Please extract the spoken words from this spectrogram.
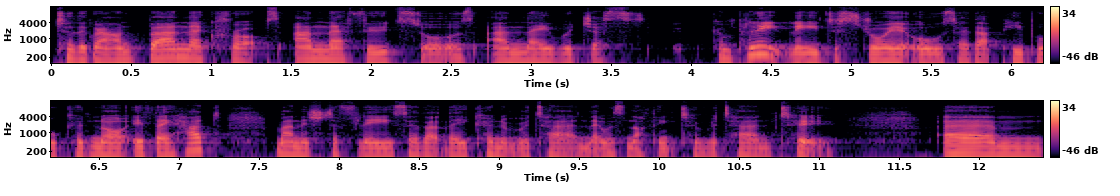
to the ground, burn their crops and their food stores, and they would just completely destroy it all so that people could not, if they had managed to flee, so that they couldn't return. There was nothing to return to. Um,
